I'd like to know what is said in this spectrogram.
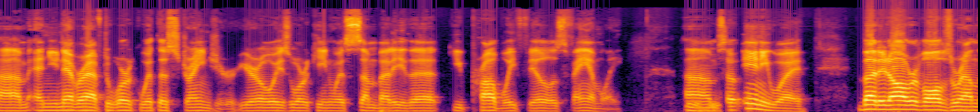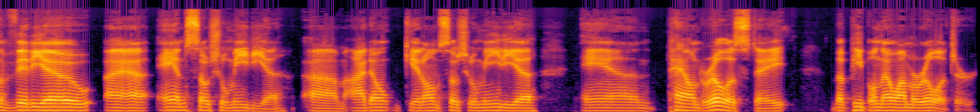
Um, and you never have to work with a stranger. You're always working with somebody that you probably feel is family. Um, Mhm. so, anyway, but it all revolves around the video uh, and social media. Um, I don't get on social media and pound real estate, but people know I'm a realtor.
